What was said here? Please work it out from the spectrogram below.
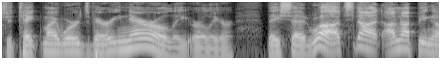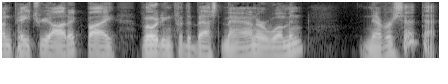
to take my words very narrowly earlier, they said, well, it's not, I'm not being unpatriotic by voting for the best man or woman. Never said that.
